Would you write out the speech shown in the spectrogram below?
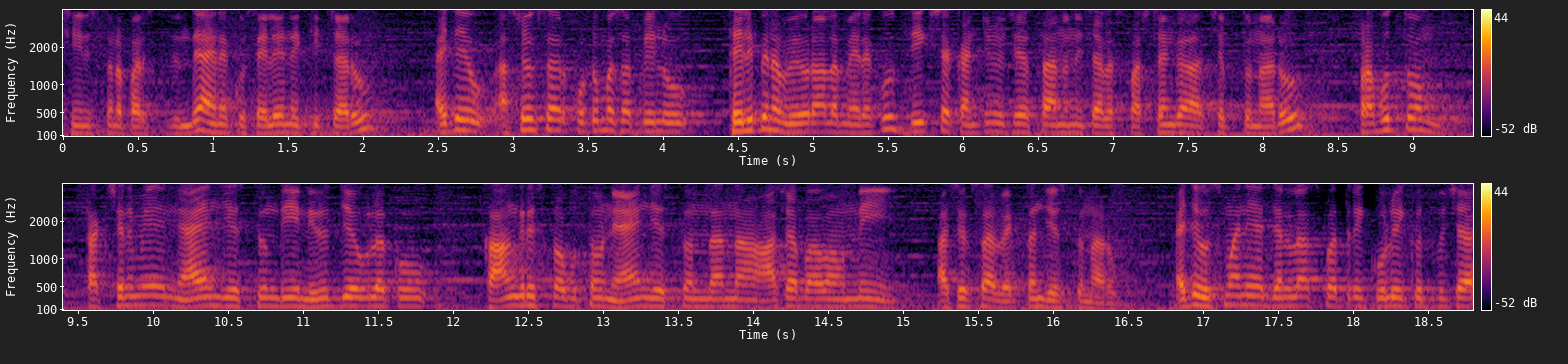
క్షీణిస్తున్న పరిస్థితి ఉంది. ఆయనకు సెలైన్ ఎక్కించారు అయితే అశోక్ సార్ కుటుంబ సభ్యులు తెలిపిన వివరాల మేరకు దీక్ష కంటిన్యూ చేస్తానని చాలా స్పష్టంగా చెప్తున్నారు. ప్రభుత్వం తక్షణమే న్యాయం చేస్తుంది. నిరుద్యోగులకు కాంగ్రెస్ ప్రభుత్వం న్యాయం చేస్తుందన్న ఆశాభావాన్ని అశోక్ సార్ వ్యక్తం చేస్తున్నారు. అయితే ఉస్మానియా జనరల్ ఆసుపత్రి కూలీ కుతుబుచా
